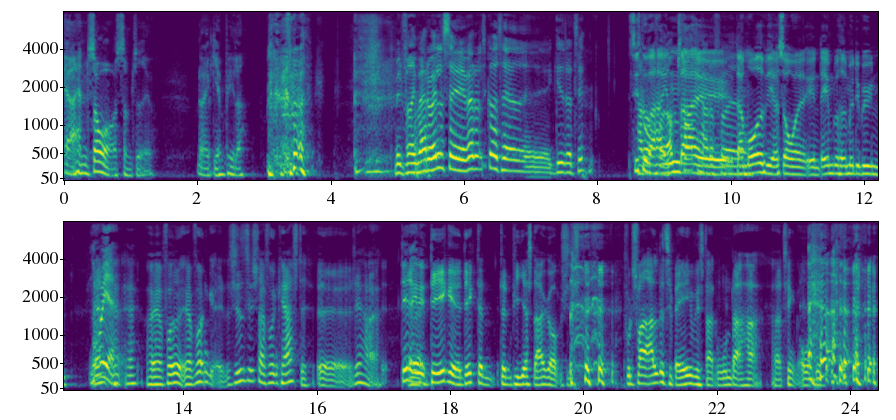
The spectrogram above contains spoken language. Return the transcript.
Ja, han sover også samtidig jo. Når jeg giver ham piller. Men Frederik, hvad har du ellers, øh, hvad har du ellers gået til øh, givet dig til? Sidst du du var herinde, der, øh, fået- der morede vi os over en dame, du havde mødt i byen. Nå ja. ja, ja. Og jeg har fået, jeg har fået en, siden sidst har jeg fået en kæreste. Øh, det har jeg. Det er Øh, rigtigt. Det er ikke, det er ikke den, den pige, jeg snakker om sidst. Hun svarer aldrig tilbage, hvis der er nogen, der har, har tænkt over det.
